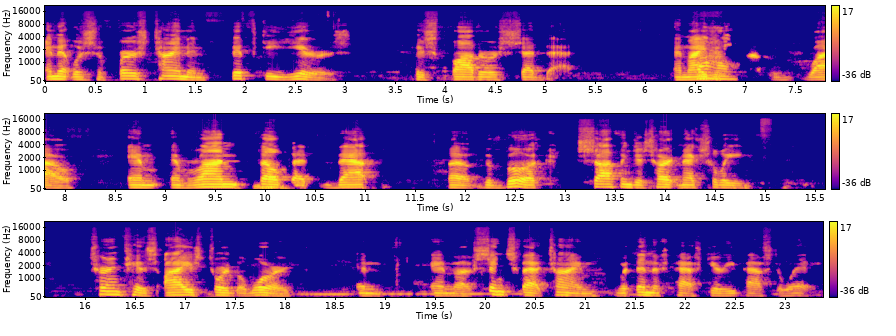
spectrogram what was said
And it was the first time in 50 years his father said that. And I wow. just, wow. And, and Ron felt that that, uh, the book softened his heart and actually turned his eyes toward the Lord. And and uh, since that time, within this past year, he passed away.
